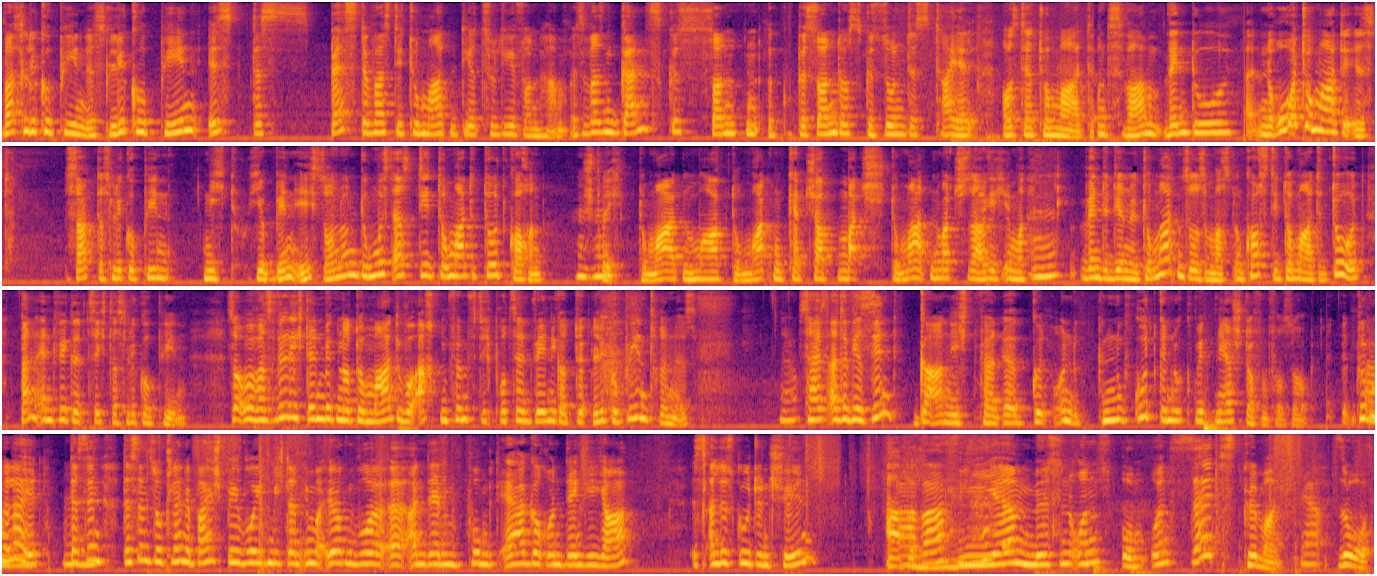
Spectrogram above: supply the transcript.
was Lycopin ist. Lycopin ist das Beste, was die Tomaten dir zu liefern haben. Es war ein ganz gesonden, äh, besonders gesundes Teil aus der Tomate. Und zwar, wenn du eine rohe Tomate isst, sagt das Lycopin nicht, hier bin ich, sondern du musst erst die Tomate tot kochen. Sprich, Tomatenmark, Tomatenketchup, Matsch, Tomatenmatsch, sage ich immer. Wenn du dir eine Tomatensauce machst und kochst die Tomate tot, dann entwickelt sich das Lycopin. So, aber was will ich denn mit einer Tomate, wo 58% weniger Lycopin drin ist? Das heißt also, wir sind gar nicht äh, gut genug mit Nährstoffen versorgt. Tut mir leid. Das sind, das sind so kleine Beispiele, wo ich mich dann immer irgendwo äh, an dem Punkt ärgere und denke, ja, ist alles gut und schön. Aber, Aber- wir müssen uns um uns selbst kümmern. Ja. So.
